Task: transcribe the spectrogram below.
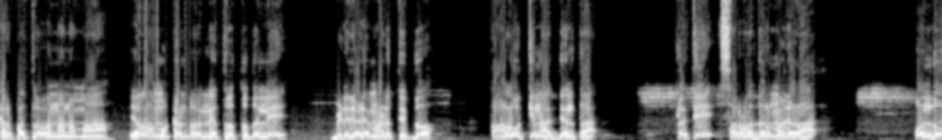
ಕರಪತ್ರವನ್ನ ನಮ್ಮ ಎಲ್ಲ ಮುಖಂಡರ ನೇತೃತ್ವದಲ್ಲಿ ಬಿಡುಗಡೆ ಮಾಡುತ್ತಿದ್ದು, ತಾಲೂಕಿನಾದ್ಯಂತ ಪ್ರತಿ ಸರ್ವಧರ್ಮಗಳ ಒಂದು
